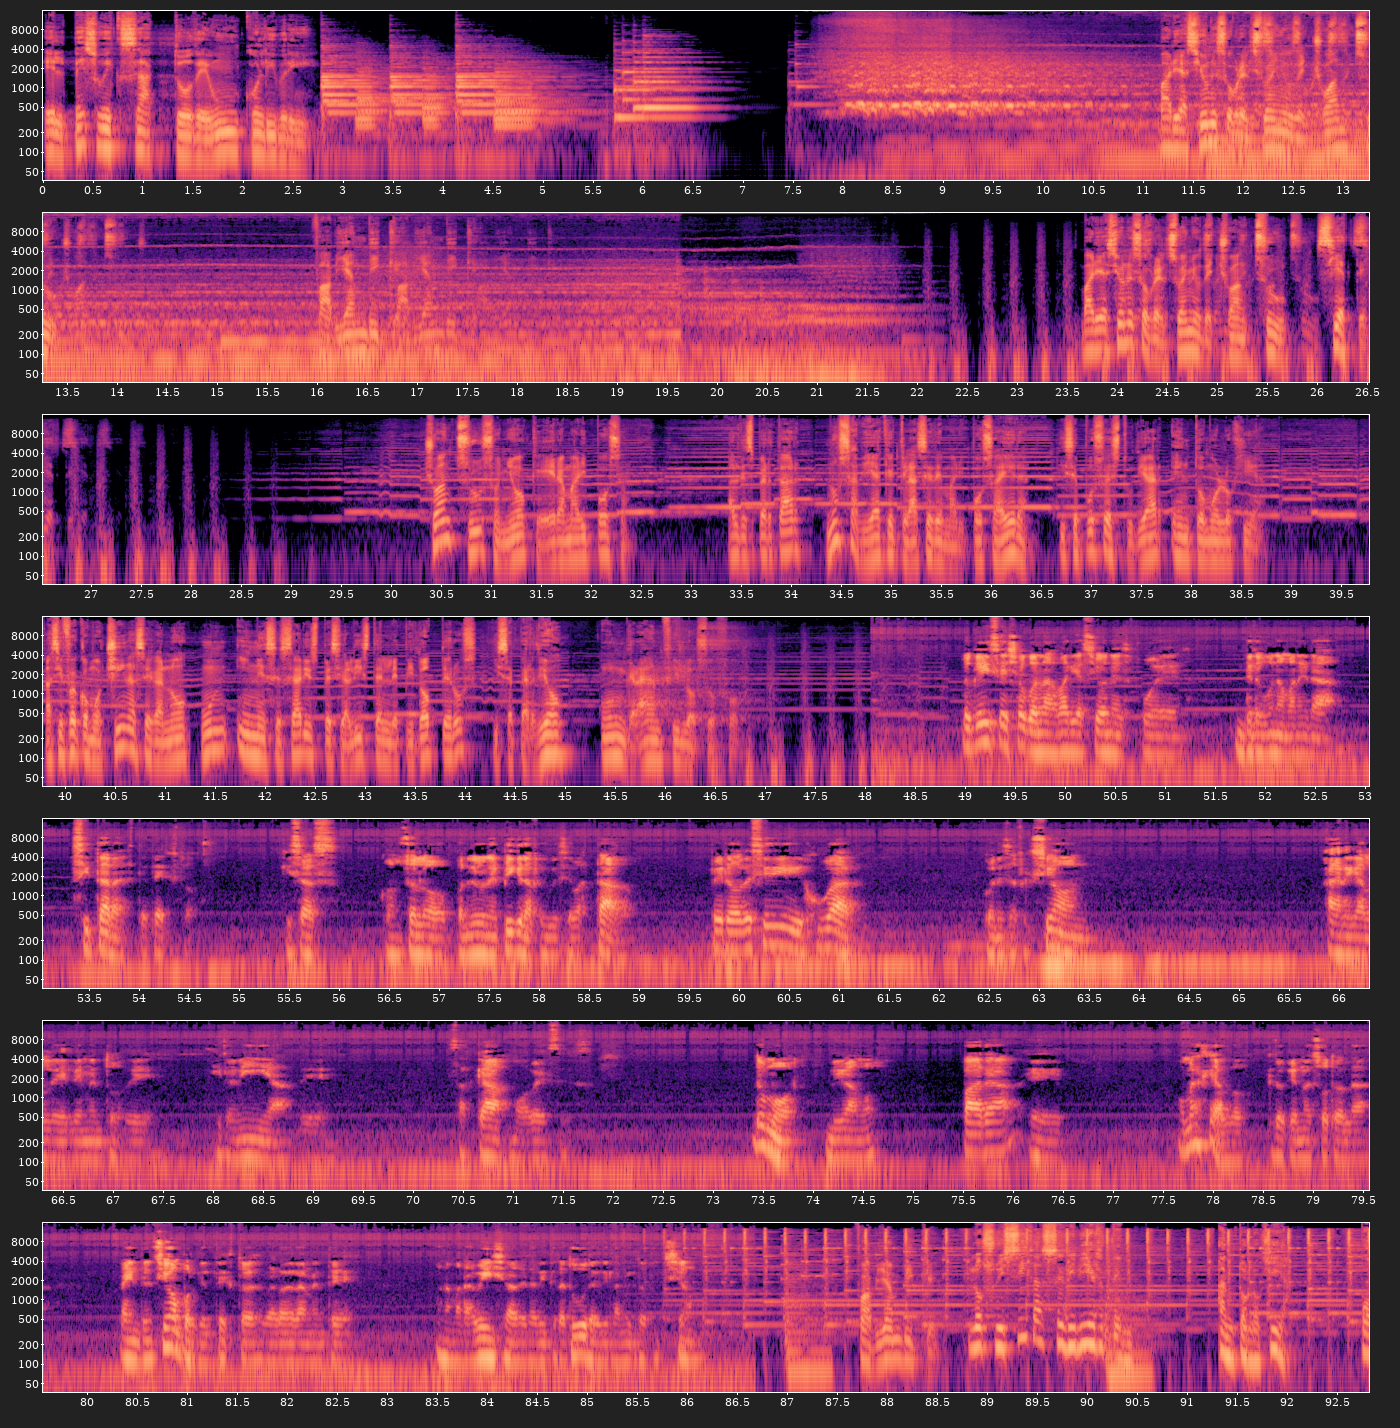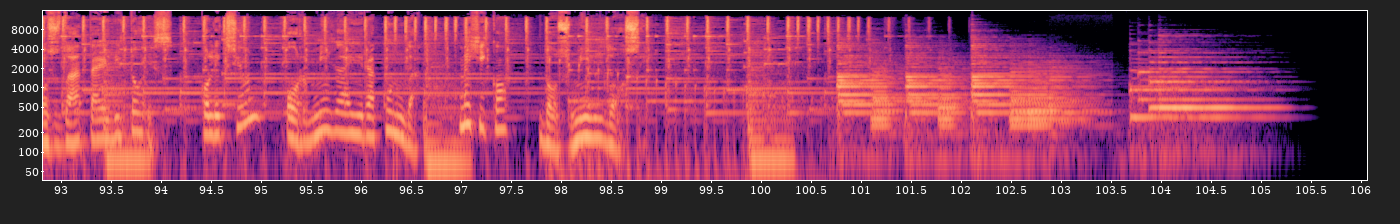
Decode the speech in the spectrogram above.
El peso exacto de un colibrí. Variaciones sobre el sueño de Chuang Tzu. Fabián Vique. Variaciones sobre el sueño de Chuang Tzu 7. Chuang Tzu soñó que era mariposa. Al despertar, no sabía qué clase de mariposa era y se puso a estudiar entomología. Así fue como China se ganó un innecesario especialista en lepidópteros y se perdió un gran filósofo. Lo que hice yo con las variaciones fue, de alguna manera, citar a este texto. Quizás con solo poner un epígrafe hubiese bastado pero decidí jugar con esa ficción, agregarle elementos de ironía, de sarcasmo a veces, de humor, digamos, para eh, homenajearlo. Creo que no es otra la, la intención, porque el texto es verdaderamente una maravilla de la literatura y de la microficción. Fabián Vique. Los suicidas se divierten. Antología. Postdata Editores. Colección Hormiga Iracunda. México 2012.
